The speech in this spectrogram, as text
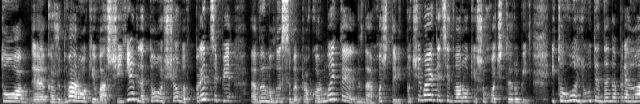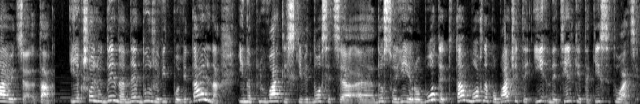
То е, кажу, два роки у вас ще є для того, щоб в принципі е, ви могли себе прокормити. Не знаю, хочете відпочивайте ці два роки, що хочете робіть. І того люди не напрягаються так. І якщо людина не дуже відповідальна і наплювательськи відноситься е, до своєї роботи, то там можна побачити і не тільки такі ситуації.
